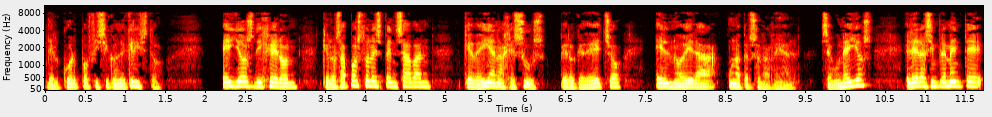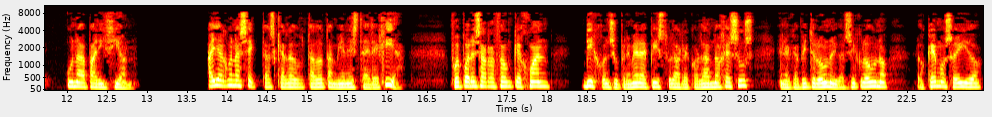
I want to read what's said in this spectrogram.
del cuerpo físico de Cristo. Ellos dijeron que los apóstoles pensaban que veían a Jesús, pero que de hecho él no era una persona real. Según ellos, él era simplemente una aparición. Hay algunas sectas que han adoptado también esta herejía. Fue por esa razón que Juan dijo en su primera epístola recordando a Jesús, en el capítulo uno y versículo uno, lo que hemos oído,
